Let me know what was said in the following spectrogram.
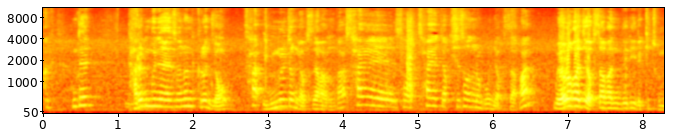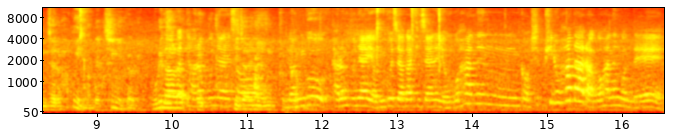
그- 근데 다른 분야에서는 그런 영- 사- 인물적 역사관과 사회에서 사회적 시선으로 본 역사관, 뭐 여러 가지 역사관들이 이렇게 존재를 하고 있는데 층위별로 우리나라 그러니까 다른 그 분야에서 디자인은 그런가? 연구 다른 분야의 연구자가 디자인을 연구하는 것이 필요하다라고 하는 건데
